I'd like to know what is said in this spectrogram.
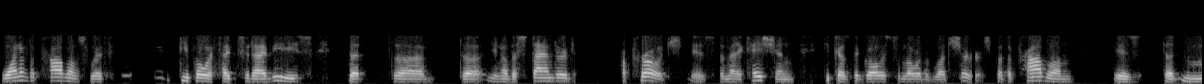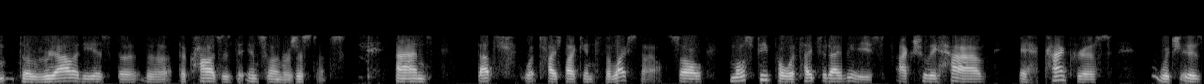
one of the problems with people with type 2 diabetes that the the you know the standard approach is the medication because the goal is to lower the blood sugars. But the problem is that the reality is the, the, the cause is the insulin resistance. And that's what ties back into the lifestyle. So most people with type 2 diabetes actually have a pancreas, which is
